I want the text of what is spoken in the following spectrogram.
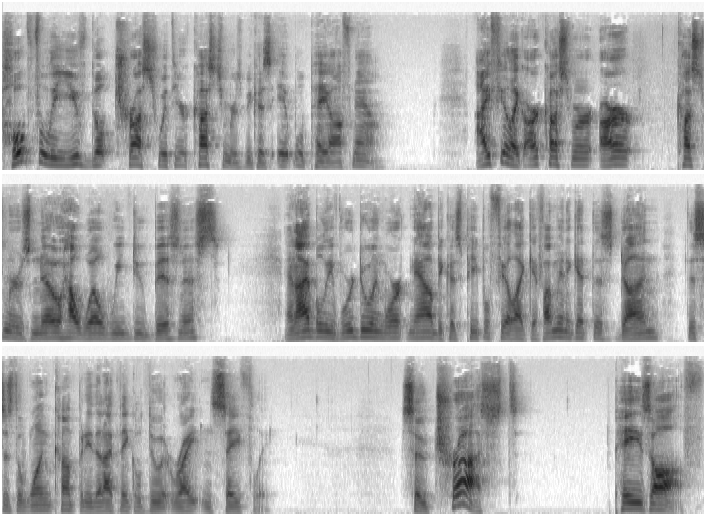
Hopefully, you've built trust with your customers because it will pay off now. I feel like our customer, our customers know how well we do business. And I believe we're doing work now because people feel like if I'm going to get this done, this is the one company that I think will do it right and safely. So trust pays off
